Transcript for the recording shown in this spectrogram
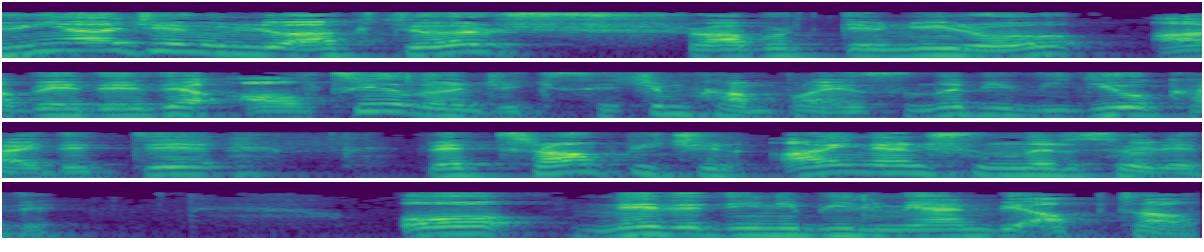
Dünyaca ünlü aktör Robert De Niro ABD'de 6 yıl önceki seçim kampanyasında bir video kaydetti ve Trump için aynen şunları söyledi. O ne dediğini bilmeyen bir aptal,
